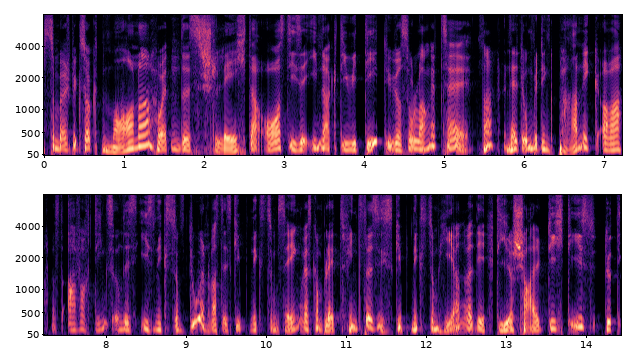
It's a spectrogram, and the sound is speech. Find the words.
sie zum, Beispiel gesagt, Mana halten das schlechter aus, diese Inaktivität über so lange Zeit. Ne? Nicht unbedingt Panik, aber hast einfach Dings und es ist nichts zum Tun. Was, es gibt nichts zum Sehen, weil es komplett finster ist, es gibt nichts zum Hören, weil die Tier schalldicht ist, dort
